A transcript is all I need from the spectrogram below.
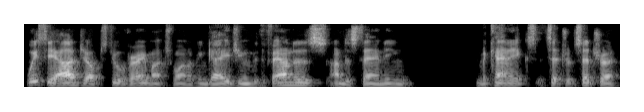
we see our job still very much one of engaging with the founders, understanding mechanics, et cetera, et cetera.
